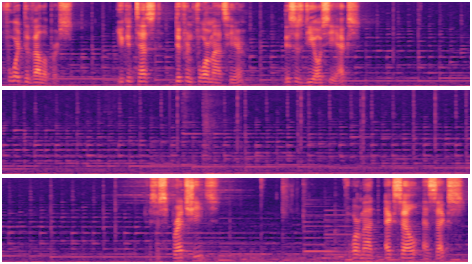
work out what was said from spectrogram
for developers. You can test different formats here. This is DOCX. This is spreadsheets. Format XLSX.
